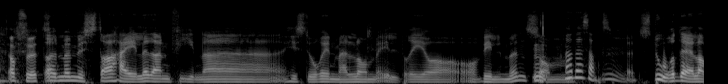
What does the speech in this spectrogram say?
Absolutt. Vi mista hele den fine historien mellom Ildrid og, og Vilmund, som Ja, det er sant. Mm. store deler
